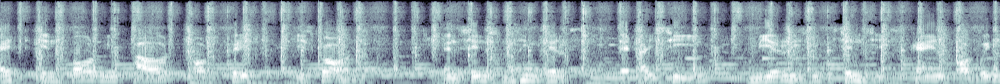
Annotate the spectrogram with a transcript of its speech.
That informing power of spirit is God, and since nothing else that I see merely through the senses can or will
